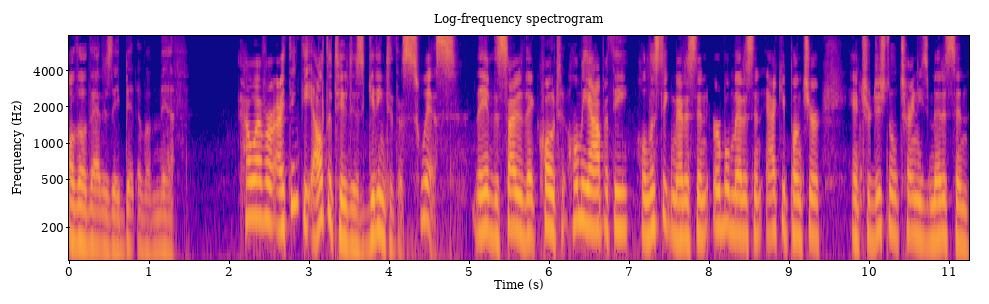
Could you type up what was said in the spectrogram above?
although that is a bit of a myth. However, I think the altitude is getting to the Swiss. They have decided that, quote, homeopathy, holistic medicine, herbal medicine, acupuncture, and traditional Chinese medicine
